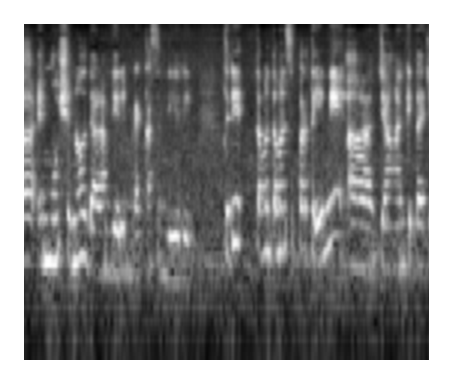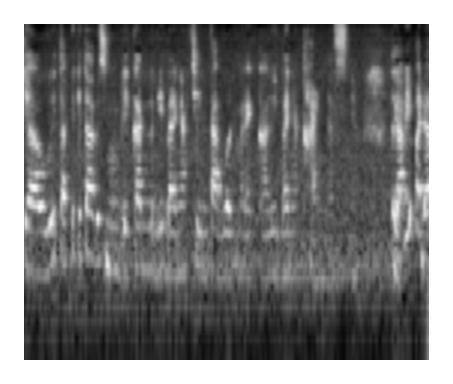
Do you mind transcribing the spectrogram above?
uh, emosional dalam diri mereka sendiri. Jadi teman-teman seperti ini uh, jangan kita jauhi, tapi kita harus memberikan lebih banyak cinta buat mereka, lebih banyak kindnessnya. Tetapi ya. pada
